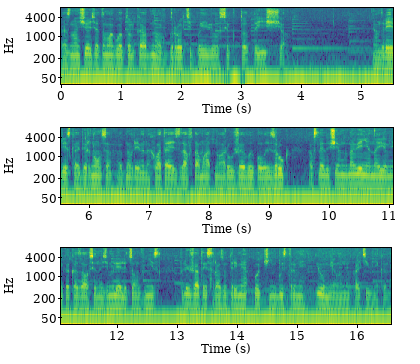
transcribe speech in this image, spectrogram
Означать это могло только одно — в гроте появился кто-то еще. Андрей резко обернулся, одновременно хватаясь за автомат, но оружие выпало из рук, а в следующее мгновение наемник оказался на земле лицом вниз, прижатый сразу тремя очень быстрыми и умелыми противниками.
